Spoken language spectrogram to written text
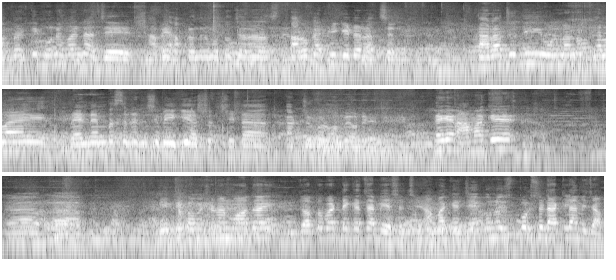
আপনার কি মনে হয় না যে সাবে আপনাদের মতো যারা তারকা ক্রিকেটার আছেন তারা যদি অন্যান্য খেলায় ব্র্যান্ড অ্যাম্বাসেডর হিসেবে এগিয়ে আসেন সেটা কার্যকর হবে অনেক। দেখেন আমাকে ডিপটি কমিশনার মহোদয় যতবার ডেকেছে আমি এসেছি। আমাকে যে কোনো স্পোর্টসে ডাকলে আমি যাব।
